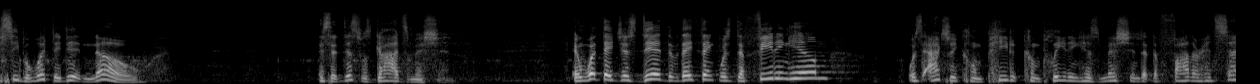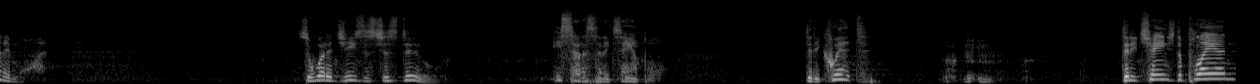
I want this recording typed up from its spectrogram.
You see, but what they didn't know is that this was God's mission. And what they just did that they think was defeating him was actually complete, completing his mission that the Father had set him on. So, what did Jesus just do? He set us an example. Did he quit? Mm-mm. Did he change the plan?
